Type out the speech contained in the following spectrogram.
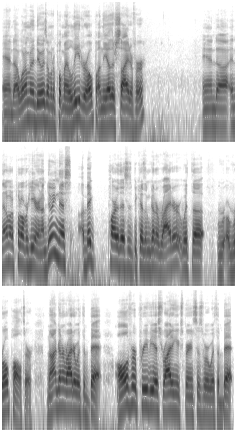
And uh, what I'm going to do is I'm going to put my lead rope on the other side of her. And, uh, and then I'm going to put over here. And I'm doing this, a big part of this is because I'm going to ride her with the rope halter. I'm not going to ride her with the bit. All of her previous riding experiences were with a bit.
